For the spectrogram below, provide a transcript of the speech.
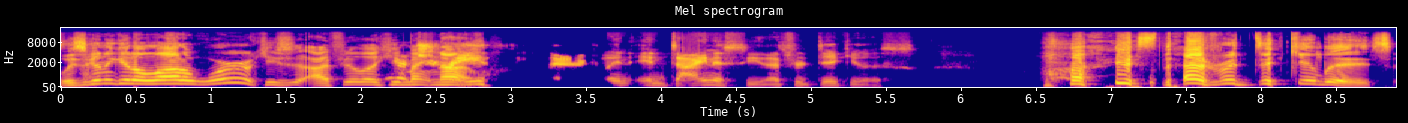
Well, he's gonna get a lot of work. He's. I feel like he might not. in, in Dynasty. That's ridiculous. Why is that ridiculous?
